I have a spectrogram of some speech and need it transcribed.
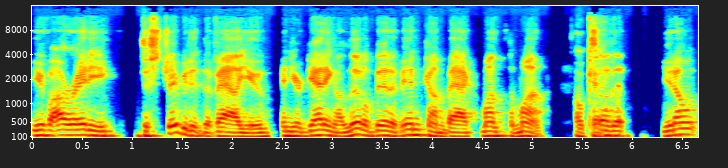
you've already distributed the value and you're getting a little bit of income back month to month. Okay. So that you don't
